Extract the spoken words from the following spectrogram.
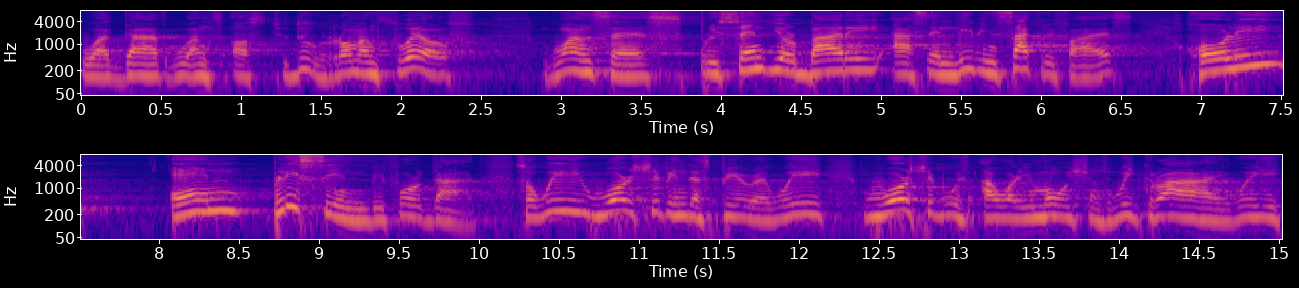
what God wants us to do. Romans 12, 1 says, Present your body as a living sacrifice, holy and pleasing before God. So we worship in the Spirit. We worship with our emotions. We cry. We,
